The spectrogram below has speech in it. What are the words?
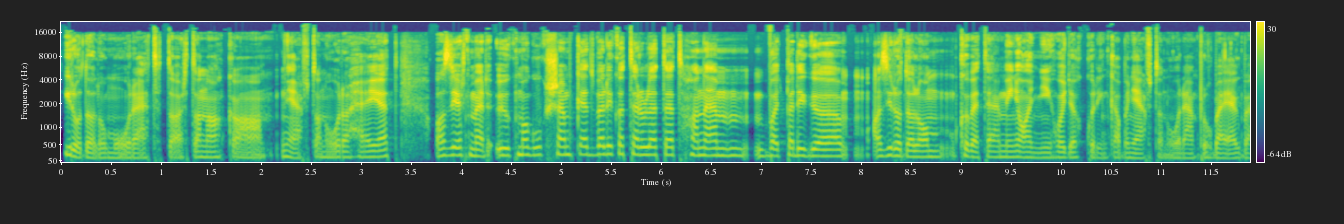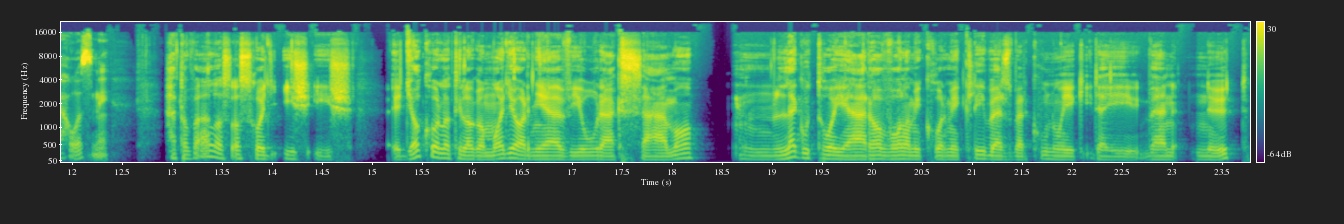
irodalomórát tartanak a nyelvtanóra helyett. Azért, mert ők maguk sem kedvelik a területet, hanem, vagy pedig az irodalom követelmény annyi, hogy akkor inkább a nyelvtanórán próbálják behozni. Hát a válasz az, hogy is-is. Gyakorlatilag a magyar nyelvi órák száma mm, legutoljára valamikor még Klebersberg Kunóék idejében nőtt,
